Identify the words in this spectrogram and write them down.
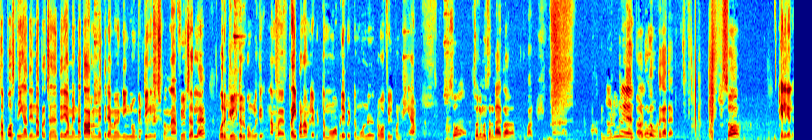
சப்போஸ் நீங்க அது என்ன பிரச்சனை தெரியாம என்ன காரணமே தெரியாம நீங்களும் விட்டீங்கன்னு வச்சுக்கோங்களேன். ஃபியூச்சர்ல ஒரு கில்ட் இருக்கும் உங்களுக்கு. நம்ம ட்ரை பண்ணாமலே விட்டோமோ அப்படியே விட்டோமோன்னு ரொம்ப ஃபீல் பண்ணுவீங்க. ஸோ சொல்லி முடிச்சிடறேன் டேரக்டா பால் நடுவுல நடுவில் விடுக்காத ஸோ கேளு கேளு.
